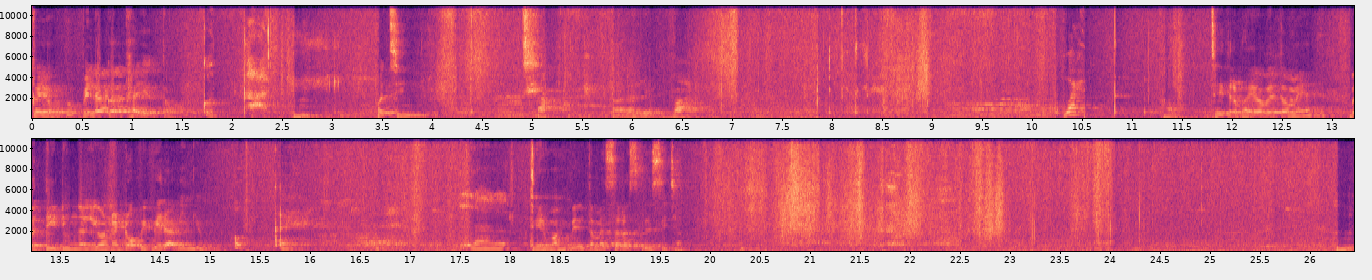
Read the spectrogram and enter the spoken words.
કયો હતો? પેલા કથ્થાઈ હતો. કથાઈ. પછી? હા. અરે વાહ વાહ હા ચૈત્રભાઈ હવે તમે બધી ઢીંગલીઓને ટોપી પહેરાવી દો ઓકે. લાલ તમે સરસ બેસી જાઓ. હમ.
